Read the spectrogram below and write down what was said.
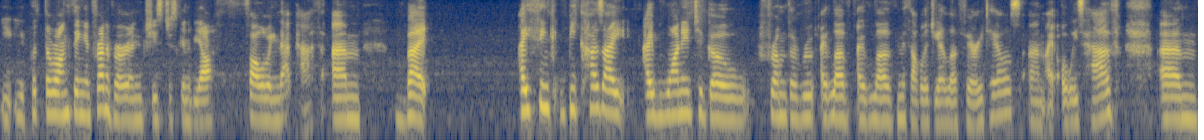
you, you put the wrong thing in front of her and she's just going to be off following that path um but I think because I I wanted to go from the root. I love I love mythology. I love fairy tales. Um, I always have. Um,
